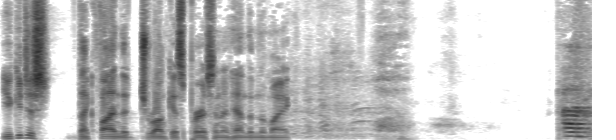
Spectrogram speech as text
You could just like find the drunkest person and hand them the mic. Um,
